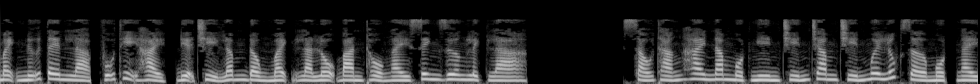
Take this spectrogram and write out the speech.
Mệnh nữ tên là Vũ Thị Hải, địa chỉ Lâm Đồng mệnh là lộ bàn thổ ngày sinh dương lịch là 6 tháng 2 năm 1990 lúc giờ 1, ngày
